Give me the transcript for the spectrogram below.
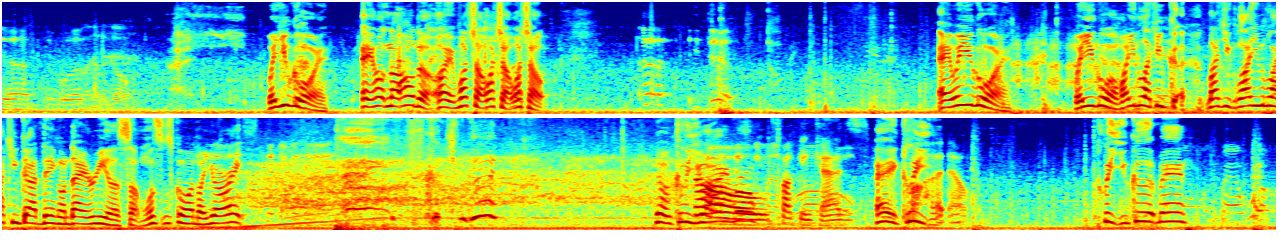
Alright. Yeah, it was. I gotta go. Where you going? Hey, hold no, hold up. Hey, watch out, watch out, watch out. Hey, where you going? Where you going? Why you like you like you why you like you got dang on diarrhea or something? What's what's going on? You all right? you good? Yo, Cleet, you all right, bro? Oh, fucking Kaz. Hey, Cleet. hurt now. Cleet, you good, man? Bro, what?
